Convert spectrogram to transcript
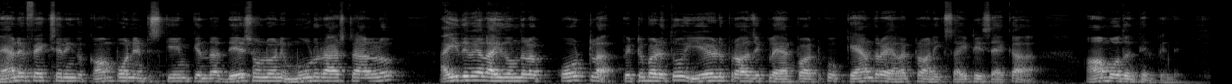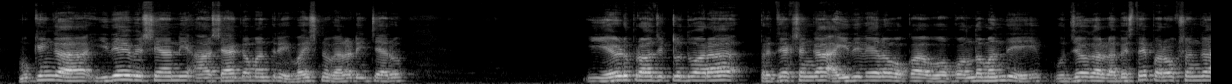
మ్యానుఫ్యాక్చరింగ్ కాంపోనెంట్ స్కీమ్ కింద దేశంలోని మూడు రాష్ట్రాల్లో ఐదు వేల ఐదు వందల కోట్ల పెట్టుబడితో ఏడు ప్రాజెక్టుల ఏర్పాటుకు కేంద్ర ఎలక్ట్రానిక్స్ ఐటీ శాఖ ఆమోదం తెలిపింది. ముఖ్యంగా ఇదే విషయాన్ని ఆ శాఖ మంత్రి వైష్ణు వెల్లడించారు. ఈ ఏడు ప్రాజెక్టుల ద్వారా ప్రత్యక్షంగా ఐదు వేల ఒక ఒక వంద మంది ఉద్యోగాలు లభిస్తాయి పరోక్షంగా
